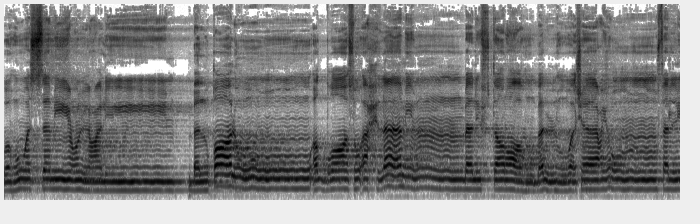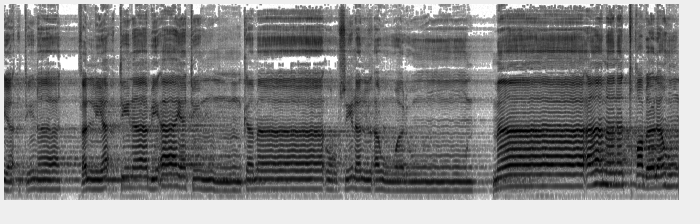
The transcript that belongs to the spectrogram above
وهو السميع العليم. بل قالوا أضغاث أحلام بل افتراه بل هو شاعر فليأتنا فليأتنا بآية كما أرسل الأولون. ما آمنت قبلهم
